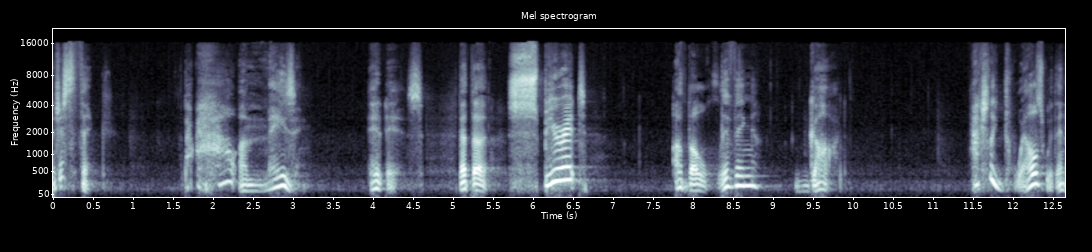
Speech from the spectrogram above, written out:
and just think about how amazing it is that the Spirit of the living God actually dwells within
